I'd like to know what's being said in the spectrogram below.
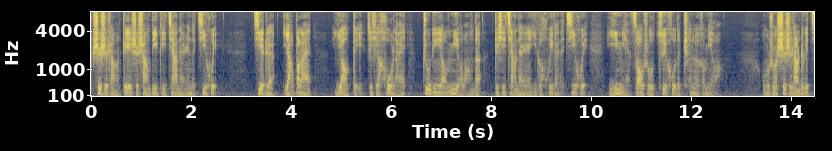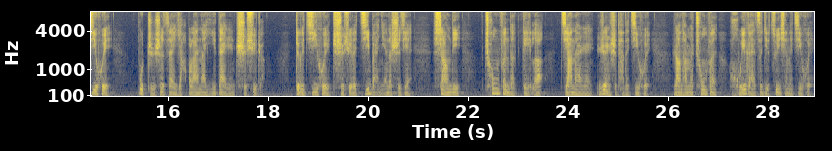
事实上，这也是上帝给迦南人的机会，借着亚伯兰，要给这些后来注定要灭亡的这些迦南人一个悔改的机会，以免遭受最后的沉沦和灭亡。我们说，事实上，这个机会不只是在亚伯兰那一代人持续着。这个机会持续了几百年的时间，上帝充分的给了迦南人认识他的机会，让他们充分悔改自己罪行的机会。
